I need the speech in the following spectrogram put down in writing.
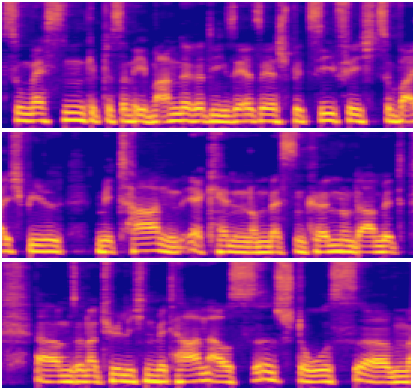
zu messen, gibt es dann eben andere, die sehr, sehr spezifisch zum Beispiel Methan erkennen und messen können und damit ähm, so natürlichen Methanausstoß ähm,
